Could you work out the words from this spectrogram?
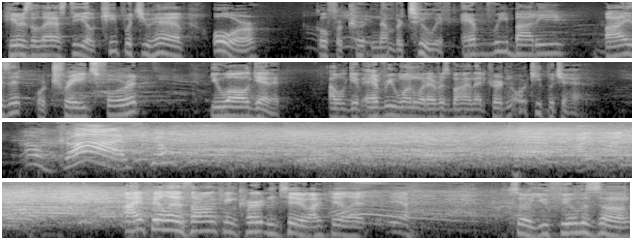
Here's the last deal keep what you have, or oh, go for curtain number two. If everybody buys it or trades for it, you all get it. I will give everyone whatever's behind that curtain, or keep what you have. Oh gosh. I, I feel, I feel a zonk in curtain two. I feel it. Yeah. So you feel the zonk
